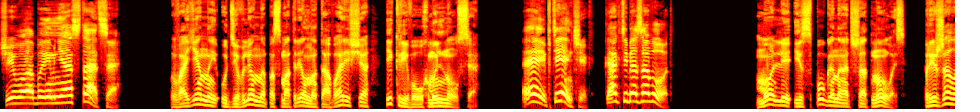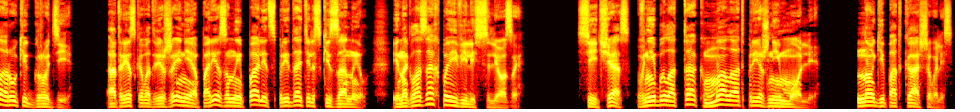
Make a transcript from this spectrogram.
«Чего бы им не остаться?» Военный удивленно посмотрел на товарища и криво ухмыльнулся. «Эй, птенчик, как тебя зовут?» Молли испуганно отшатнулась, прижала руки к груди. От резкого движения порезанный палец предательски заныл, и на глазах появились слезы. Сейчас в ней было так мало от прежней Молли. Ноги подкашивались,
